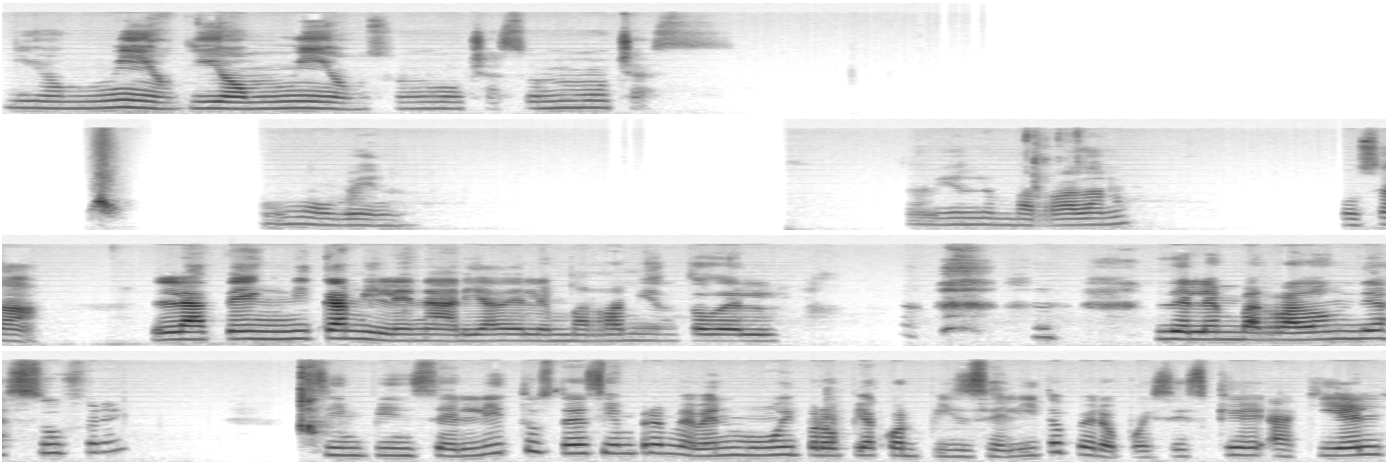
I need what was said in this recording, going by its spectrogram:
Dios mío, Dios mío, son muchas, son muchas. ¿Cómo ven? Está bien la embarrada, ¿no? O sea, la técnica milenaria del embarramiento del, del embarradón de azufre sin pincelito. Ustedes siempre me ven muy propia con pincelito, pero pues es que aquí el,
